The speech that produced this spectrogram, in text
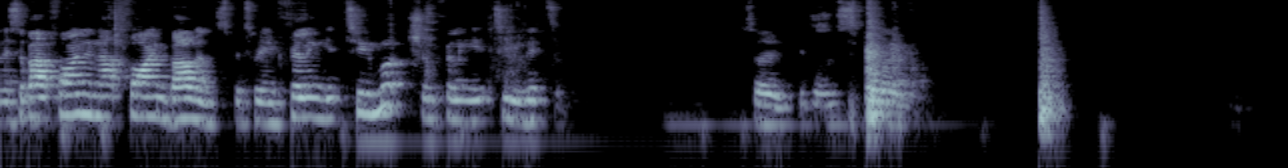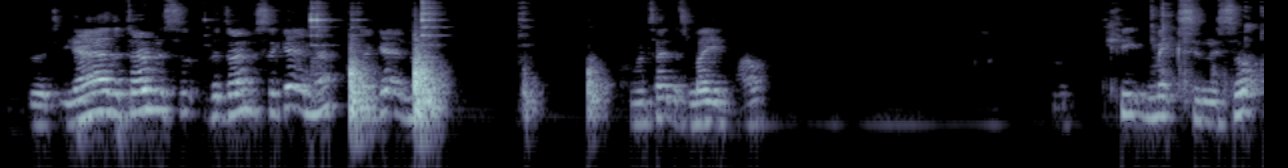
And it's about finding that fine balance between filling it too much and filling it too little. So it doesn't spill over. Good. Yeah, the donuts the donuts are getting there. They're getting there. I'm gonna take this ladle out. Keep mixing this up.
